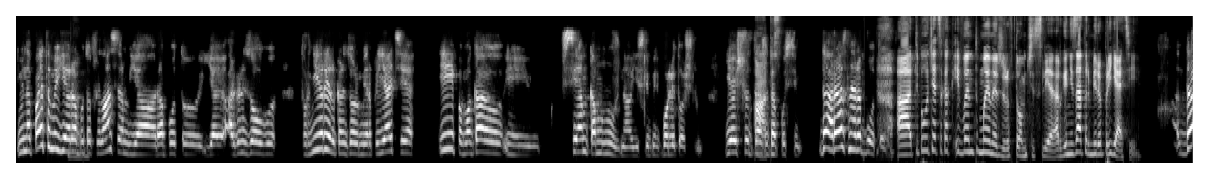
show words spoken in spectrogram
Именно поэтому я Да. работаю фрилансером, я работаю, я организовываю турниры, организовываю мероприятия и помогаю и всем, кому нужно, если быть более точным. Я еще даже, А, то есть- допустим, да, разные работы. А ты, получается, как ивент-менеджер в том числе, организатор мероприятий. Да,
